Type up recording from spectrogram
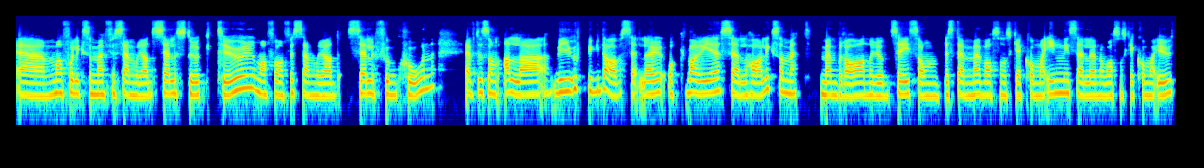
Eh, man får liksom en försämrad cellstruktur, man får en försämrad cellfunktion eftersom alla, vi är uppbyggda av celler och varje cell har liksom ett membran runt sig som bestämmer vad som ska komma in i cellen och vad som ska komma ut.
